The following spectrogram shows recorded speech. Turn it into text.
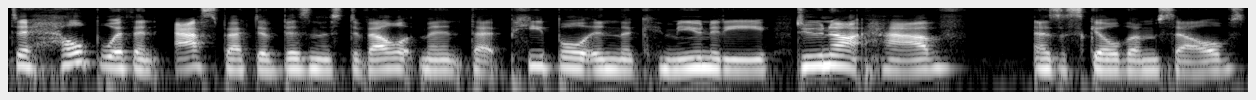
to help with an aspect of business development that people in the community do not have as a skill themselves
